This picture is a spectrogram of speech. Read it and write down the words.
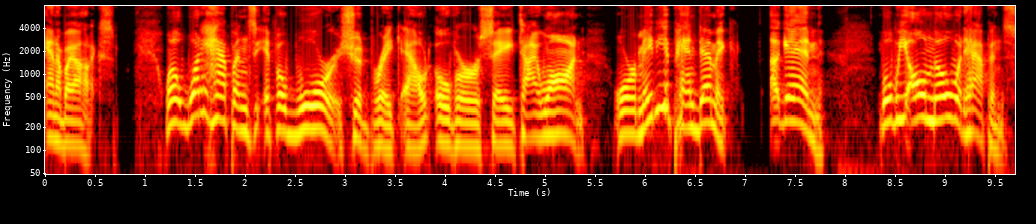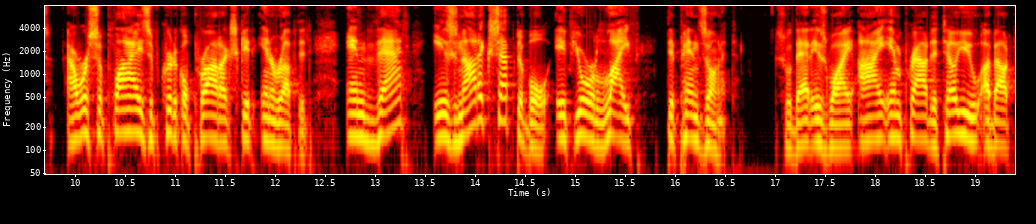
antibiotics. Well, what happens if a war should break out over, say, Taiwan, or maybe a pandemic? Again, well, we all know what happens. Our supplies of critical products get interrupted, and that is not acceptable if your life depends on it. So that is why I am proud to tell you about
